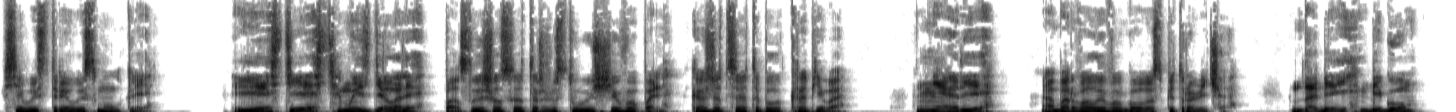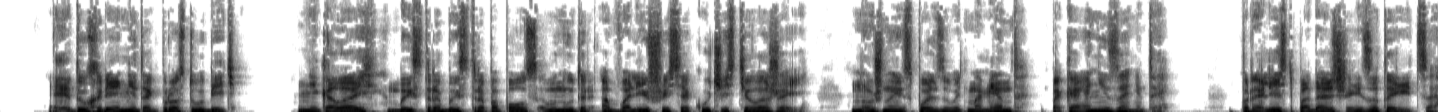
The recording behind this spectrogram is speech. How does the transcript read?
Все выстрелы смолкли. «Есть, есть, мы сделали!» Послышался торжествующий вопль. Кажется, это был Крапива. «Не ори!» — оборвал его голос Петровича. «Добей, бегом! Эту хрень не так просто убить!» Николай быстро-быстро пополз внутрь обвалившейся кучи стеллажей. Нужно использовать момент, пока они заняты. Пролезть подальше и затаиться.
